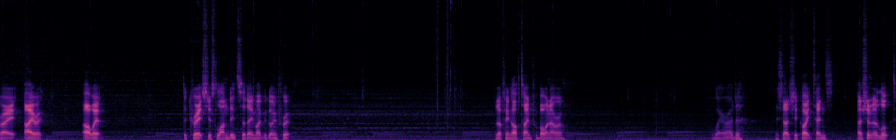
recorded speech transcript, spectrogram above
Right, Ira. Oh, wait. The crates just landed, so they might be going for it. I don't think I'll have time for bow and arrow. Where are they? It's actually quite tense. I shouldn't have looked.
